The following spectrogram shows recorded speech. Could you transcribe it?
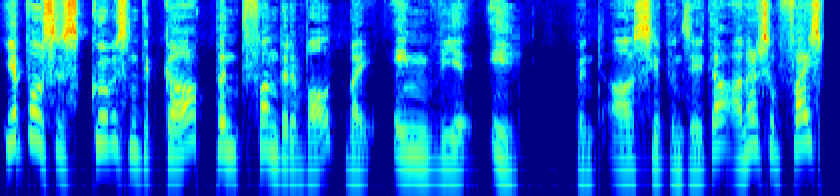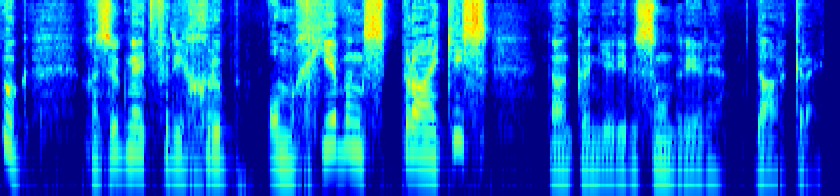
Epos is kobus met 'n k.vanderwalt by nwu.ac.za. Anders op Facebook, gaan soek net vir die groep Omgewingspraatjies, dan kan jy die besonderhede daar kry.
